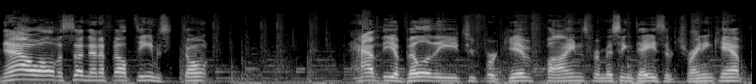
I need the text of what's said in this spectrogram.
now all of a sudden NFL teams don't have the ability to forgive fines for missing days of training camp.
